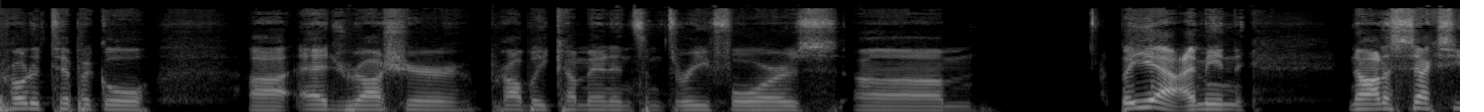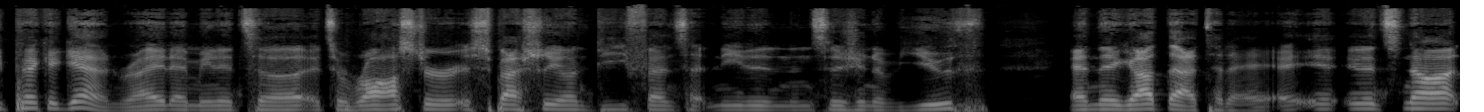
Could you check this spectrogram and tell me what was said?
prototypical uh, edge rusher, probably come in in some three fours. Um, but yeah, I mean, not a sexy pick again, right? I mean, it's a it's a roster, especially on defense, that needed an incision of youth, and they got that today. And it's not,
